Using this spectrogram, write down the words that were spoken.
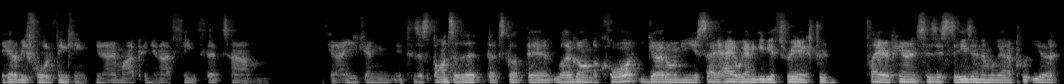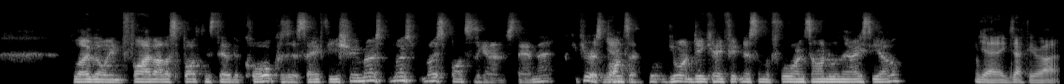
you got to be forward thinking. You know, in my opinion, I think that um, you know you can if there's a sponsor that that's got their logo on the court, you go to them and you say, hey, we're going to give you three extra player appearances this season, and we're going to put your logo in five other spots instead of the court because of a safety issue. Most most most sponsors are going to understand that. If you're a sponsor, yeah. you want DK Fitness on the floor and someone doing their ACL, yeah, exactly right.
